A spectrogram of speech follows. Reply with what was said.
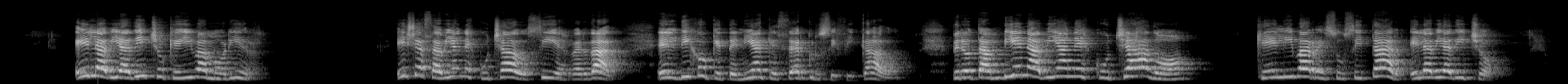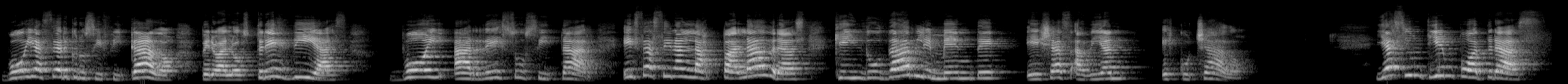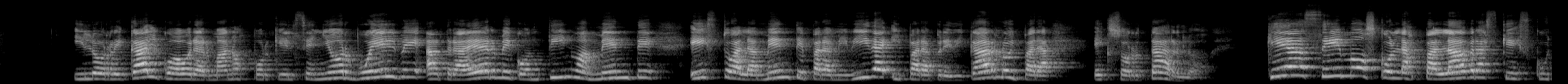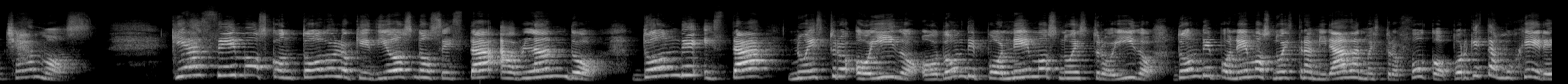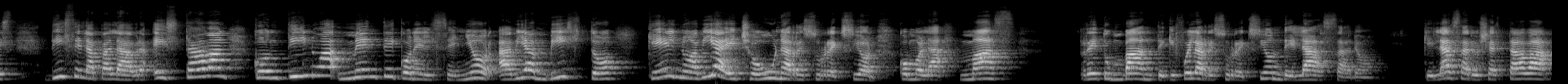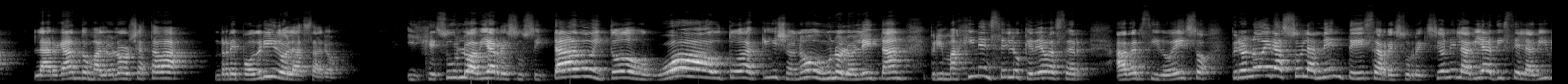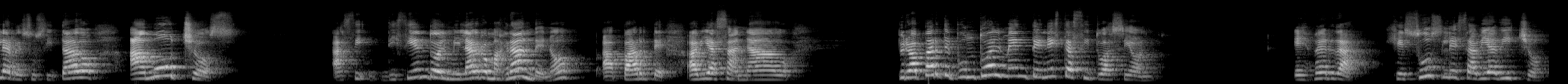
Él había dicho que iba a morir. Ellas habían escuchado, sí, es verdad. Él dijo que tenía que ser crucificado. Pero también habían escuchado que él iba a resucitar. Él había dicho, voy a ser crucificado, pero a los tres días voy a resucitar. Esas eran las palabras que indudablemente ellas habían escuchado. Y hace un tiempo atrás, y lo recalco ahora, hermanos, porque el Señor vuelve a traerme continuamente esto a la mente para mi vida y para predicarlo y para exhortarlo. ¿Qué hacemos con las palabras que escuchamos? ¿Qué hacemos con todo lo que Dios nos está hablando? ¿Dónde está nuestro oído o dónde ponemos nuestro oído? ¿Dónde ponemos nuestra mirada, nuestro foco? Porque estas mujeres, dice la palabra, estaban continuamente con el Señor. Habían visto que Él no había hecho una resurrección como la más retumbante, que fue la resurrección de Lázaro, que Lázaro ya estaba largando mal olor, ya estaba repodrido Lázaro. Y Jesús lo había resucitado y todo, wow, todo aquello, ¿no? Uno lo lee tan, pero imagínense lo que debe haber sido eso. Pero no era solamente esa resurrección, él había, dice la Biblia, resucitado a muchos, así, diciendo el milagro más grande, ¿no? Aparte, había sanado. Pero aparte, puntualmente en esta situación, es verdad, Jesús les había dicho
